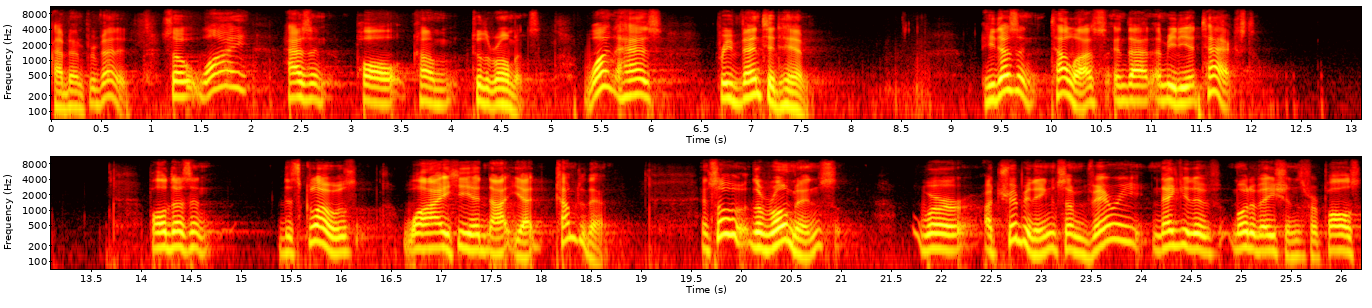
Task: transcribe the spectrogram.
have been prevented. So, why hasn't Paul come to the Romans? What has prevented him? He doesn't tell us in that immediate text. Paul doesn't disclose why he had not yet come to them. And so the Romans were attributing some very negative motivations for Paul's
